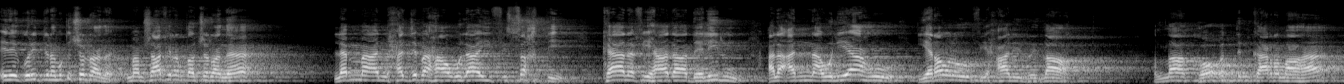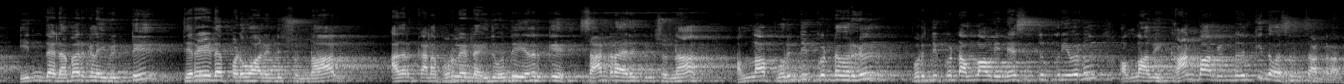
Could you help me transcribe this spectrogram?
இதை குறித்து நமக்கு சொல்றாங்க இமாம் ஷாஃபி ரஹ்மத்துல்லாஹி சொல்றாங்க لما أن حجب هؤلاء في السخط كان في هذا دليل على أن أولياءه يرونه في حال الرضا அல்லாஹ் கோபத்தின் காரணமாக இந்த நபர்களை விட்டு திரையிடப்படுவான் என்று சொன்னால் அதற்கான பொருள் என்ன இது வந்து எதற்கு சான்றா இருக்குன்னு சொன்னால் அல்லாஹ் பொருந்தி கொண்டவர்கள் பொருந்தி கொண்ட அல்லாஹ்வுடைய நேசத்திற்குரியவர்கள் அல்லாஹ்வை காண்பார்கள் என்பதற்கு இந்த வசனம் சான்றார்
